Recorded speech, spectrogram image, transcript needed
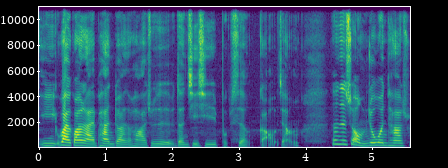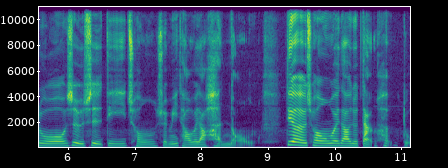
以外观来判断的话，就是等级其实不是很高。这样，那那时候我们就问他说，是不是第一冲水蜜桃味道很浓，第二冲味道就淡很多，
